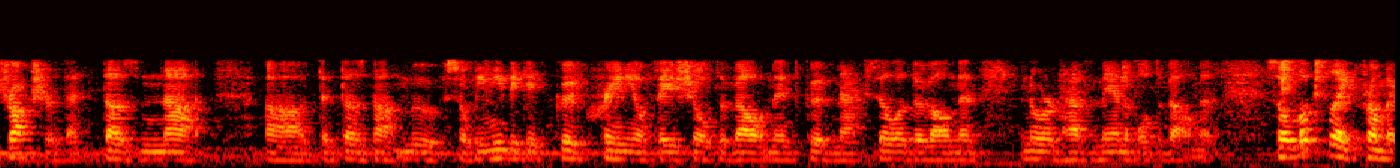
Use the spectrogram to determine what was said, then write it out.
structure that does not uh, that does not move. So we need to get good craniofacial development, good maxilla development in order to have mandible development. So it looks like from a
